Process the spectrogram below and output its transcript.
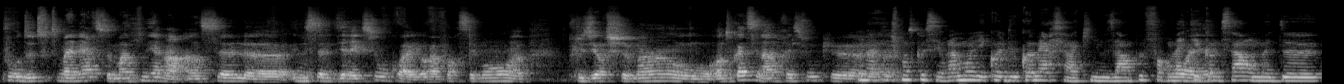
pour de toute manière se maintenir à un seul, euh, une seule direction. Quoi. Il y aura forcément euh, plusieurs chemins. Ou... En tout cas, c'est l'impression que... Bah, je pense que c'est vraiment l'école de commerce hein, qui nous a un peu formaté comme ça, en mode... De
